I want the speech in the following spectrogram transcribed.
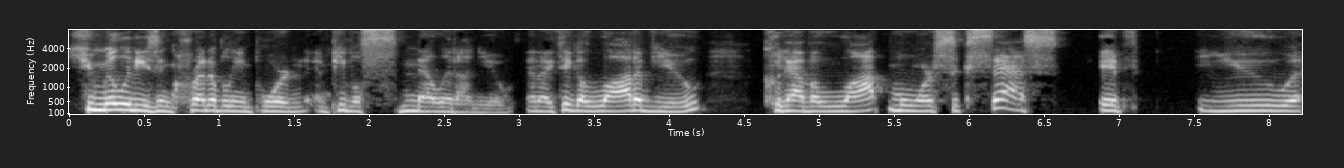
Humility is incredibly important and people smell it on you. And I think a lot of you could have a lot more success if you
